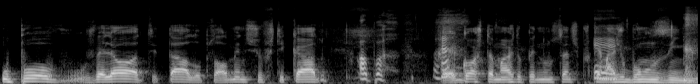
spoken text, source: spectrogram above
O povo, os velhotes e tal, o pessoal menos sofisticado, Opa. Eh, gosta mais do Pedro Nuno Santos porque é, É. mais bonzinho.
